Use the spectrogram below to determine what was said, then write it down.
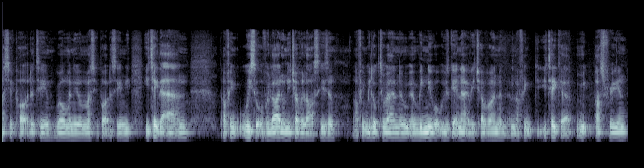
massive part of the team. Roman, you were a massive part of the team. You, you take that out, and I think we sort of relied on each other last season. I think we looked around and, and we knew what we was getting out of each other, and and I think you take out us three and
